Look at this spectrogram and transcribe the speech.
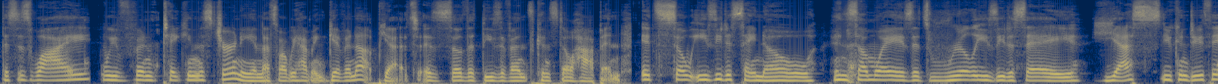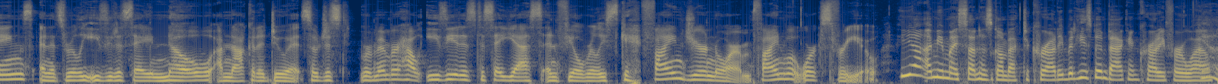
this is why we've been taking this journey, and that's why we haven't given up yet, is so that these events can still happen. It's so easy to say no. In some ways, it's real easy to say yes, you can do things, and it's really easy to say no, I'm not going to do it. So just remember how easy it is to say yes and feel really scared. Find your norm. Find what works for you. Yeah, I mean, my son has gone back to karate, but he's been back in karate for a while. Yeah.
